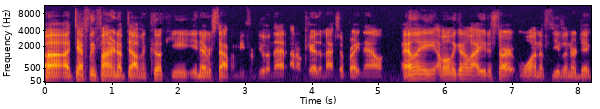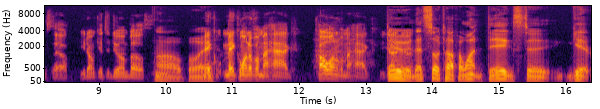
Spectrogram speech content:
uh, definitely firing up Dalvin Cook. You, you never stopping me from doing that. I don't care the matchup right now. I only I'm only going to allow you to start one of Thielen or Diggs though. You don't get to do them both. Oh boy, Make make one of them a hag. Call one of them a hag. You dude, that's so tough. I want Diggs to get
